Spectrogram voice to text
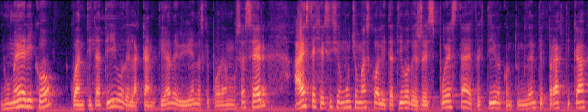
numérico, cuantitativo de la cantidad de viviendas que podamos hacer, a este ejercicio mucho más cualitativo de respuesta efectiva, contundente, práctica,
